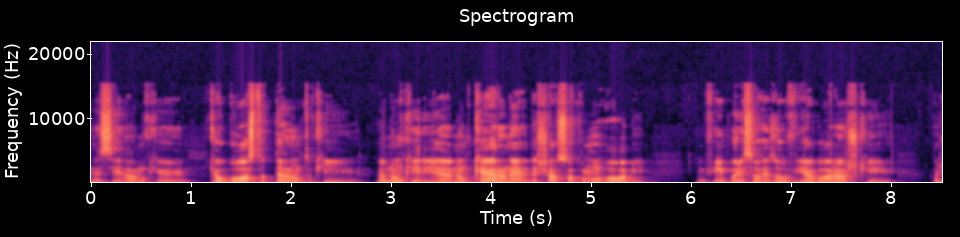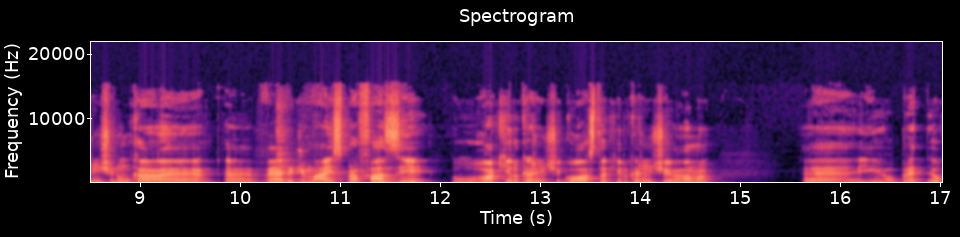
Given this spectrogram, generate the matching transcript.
nesse ramo que, que eu gosto tanto, que eu não queria, não quero, né, deixar só como hobby. Enfim, por isso eu resolvi agora, acho que a gente nunca é, é velho demais para fazer o, aquilo que a gente gosta, aquilo que a gente ama. É, e eu, eu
